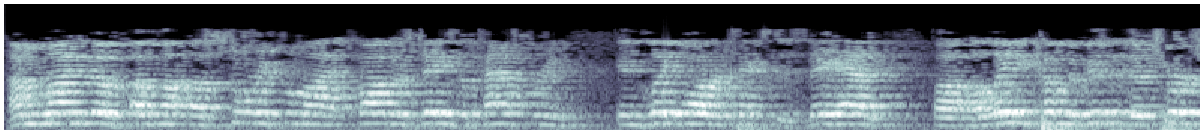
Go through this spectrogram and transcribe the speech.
I'm reminded of, of a, a story from my father's days of pastoring in Gladewater, Texas. They had uh, a lady come to visit their church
